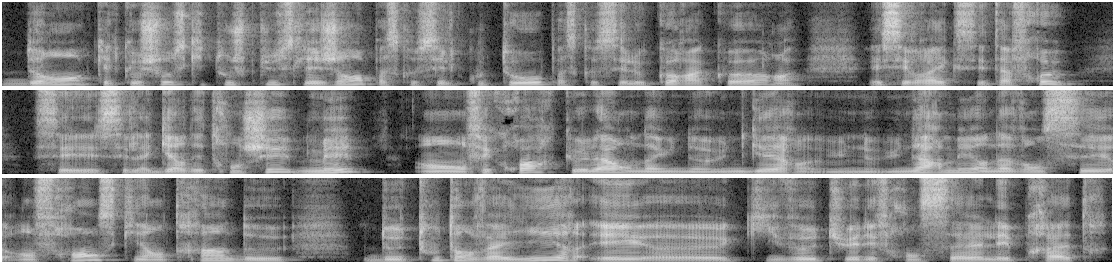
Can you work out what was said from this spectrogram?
dans quelque chose qui touche plus les gens parce que c'est le couteau, parce que c'est le corps à corps, et c'est vrai que c'est affreux, c'est la guerre des tranchées, mais on fait croire que là, on a une, guerre, une, armée en avancée en France qui est en train de, de tout envahir et euh, qui veut tuer les Français, les prêtres,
